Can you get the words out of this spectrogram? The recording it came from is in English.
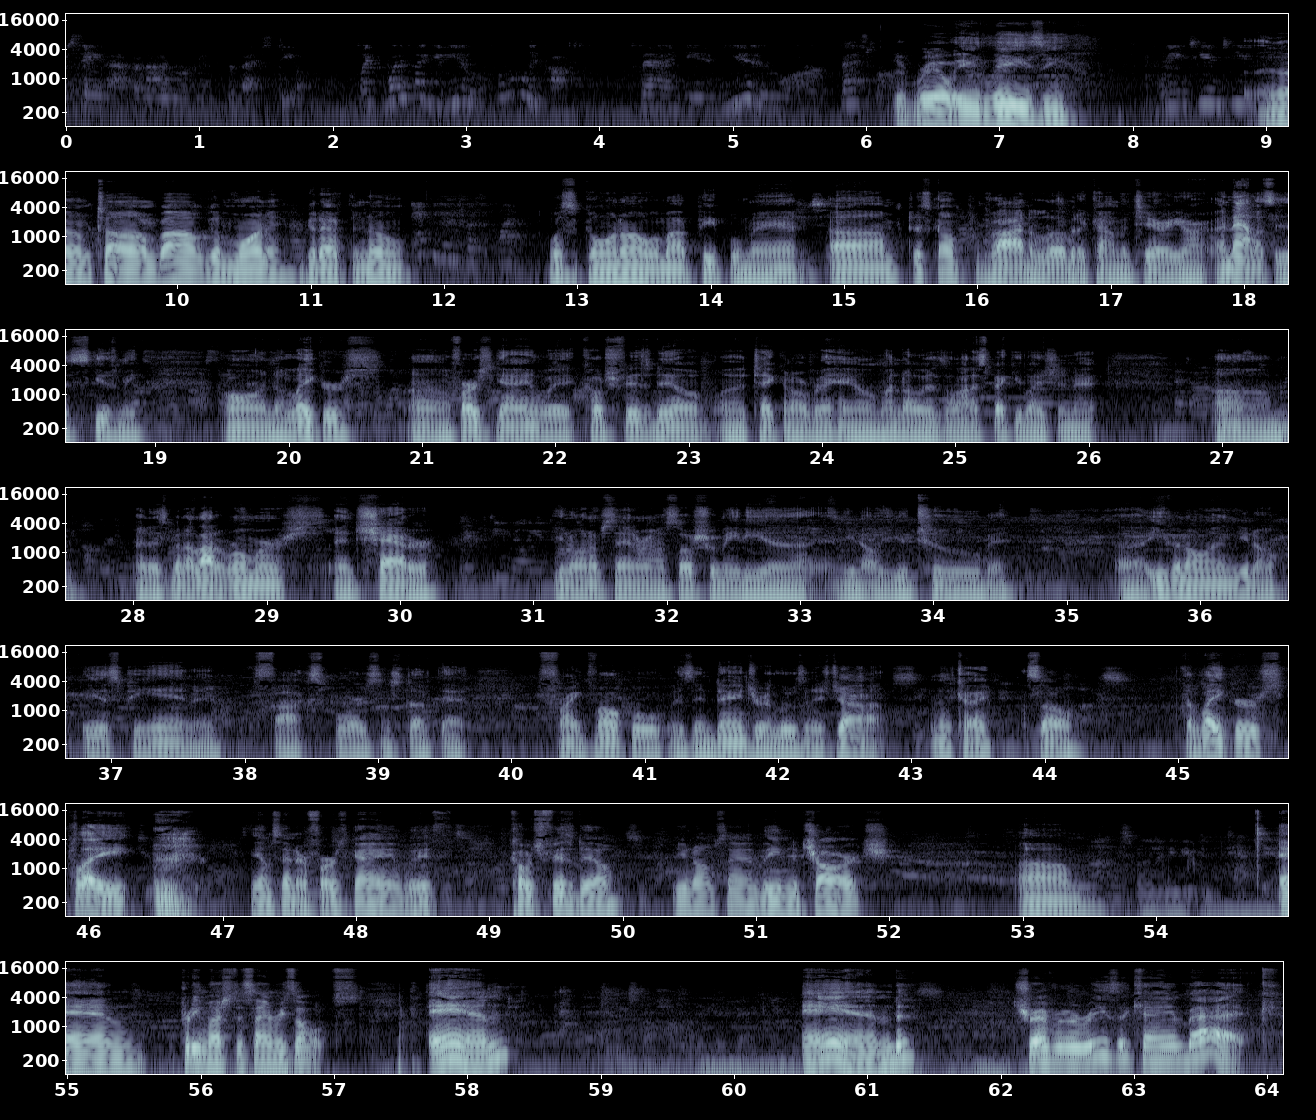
say that, but not everyone gets the best deal. Like, what if I give you a lollipop? Then I give you our best The real E Leezy. And AT&T, You know what I'm talking about? Good morning. Good afternoon. and you get a choice of plans. What's going on with my people, man? Um, just gonna provide a little bit of commentary or analysis, excuse me, on the Lakers. Uh, first game with Coach Fizdale uh, taking over the helm. I know there's a lot of speculation that, um, and there's been a lot of rumors and chatter. You know what I'm saying around social media and you know YouTube and uh, even on you know ESPN and Fox Sports and stuff that Frank Vogel is in danger of losing his job. Okay, so the Lakers played, you know what I'm saying, their first game with Coach Fizdale, you know what I'm saying, leading the charge. Um, and pretty much the same results. And, and Trevor Ariza came back.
